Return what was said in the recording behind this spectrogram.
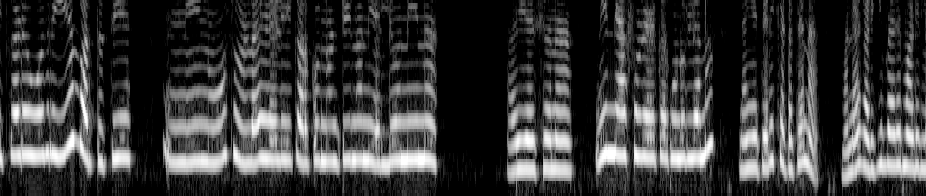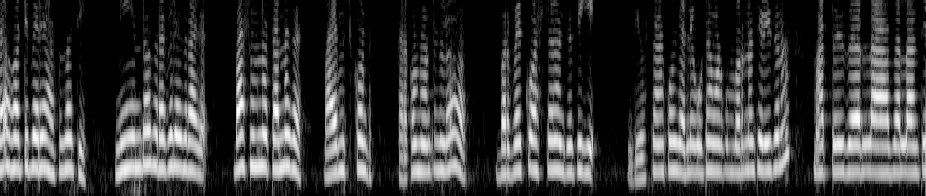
ಈ ಕಡೆ ಹೋದ್ರೆ ಏನು ಬರ್ತೈತಿ? ನೀನು ಸುಳ್ಳ ಹೇಳಿ ಕರ್ಕೊಂಡು ಹೊಂಟಿ, ನಾನು ಎಲ್ಲೋ ನೀನು? ಅಯ್ಯೋ ಶೋನ ನೀನು ಯಾಕೆ ಸುಳ್ಳು ಹೇಳಿ ಕರ್ಕೊಂಡು ನಾನು? ನಂಗೆ ತಲೆ ಕೆಟ್ಟತೇನ? ಮನ್ಯಾಗ ಅಡಿಗೆ ಬೇರೆ ಮಾಡಿಲ್ಲ, ಹೊಟ್ಟೆ ಬೇರೆ ಹಸದತಿ. ನೀ ಇಂದ ರಗಳೆದ್ರಾಗ ಬಾ ಸುಮ್ಮನೆ ತನ್ನಗ ಬಾಯಿ ಮುಚ್ಕೊಂಡು. ಕರ್ಕೊಂಡು ಹೊಂಟಿಲ್ಲ ಬರಬೇಕು ಅಷ್ಟೇ ನನ್ನ ಜೊತೆಗೆ. ದೇವಸ್ಥಾನಕ್ಕೆ ಹೋಗಿ ಅಲ್ಲೇ ಊಟ ಮಾಡ್ಕೊಂಡು ಬರೋಣ ಅಂತ ಹೇಳಿದನು ಮತ್ತೆ ಇದಲ್ಲ ಅದಲ್ಲ ಅಂತ.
